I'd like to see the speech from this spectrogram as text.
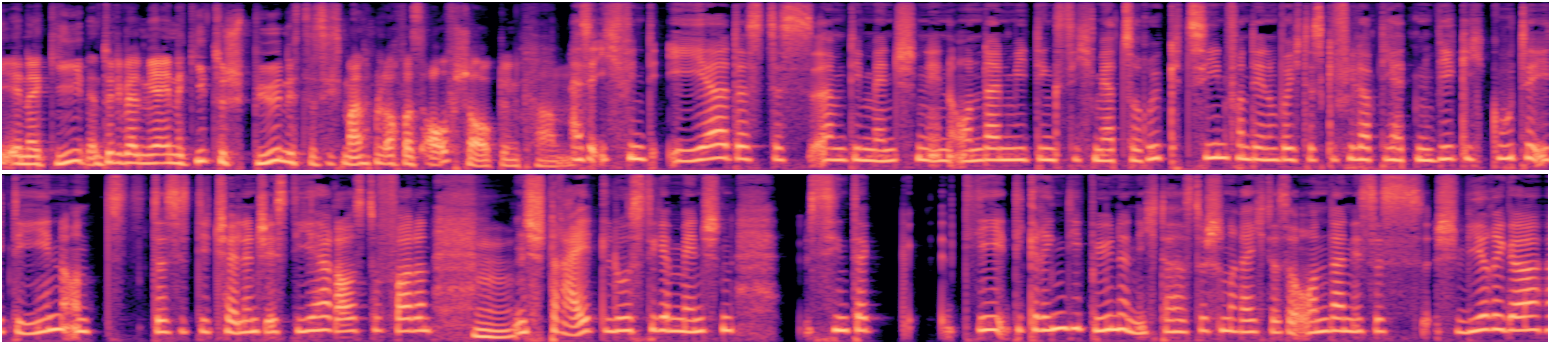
die Energie, natürlich weil mehr Energie zu spüren ist, dass sich manchmal auch was aufschaukeln kann. Also ich finde eher, dass das ähm, die Menschen in Online-Meetings sich mehr zurückziehen, von denen, wo ich das Gefühl habe, die hätten wirklich gute Ideen und dass es die Challenge ist, die herauszufordern. Mhm. Streitlustige Menschen sind da die, die kriegen die Bühne nicht, da hast du schon recht. Also online ist es schwieriger,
